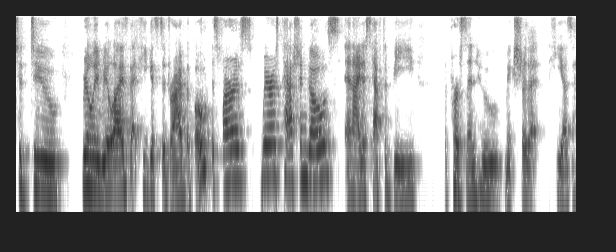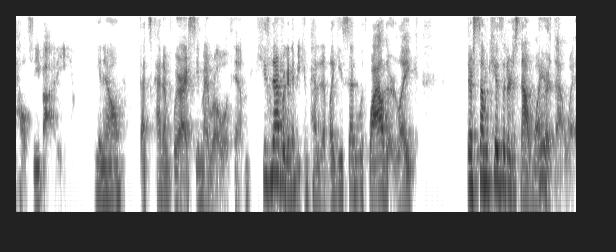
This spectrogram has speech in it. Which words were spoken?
to to really realize that he gets to drive the boat as far as where his passion goes, and I just have to be the person who makes sure that he has a healthy body. You know, that's kind of where I see my role with him. He's never going to be competitive, like you said with Wilder. Like there's some kids that are just not wired that way,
